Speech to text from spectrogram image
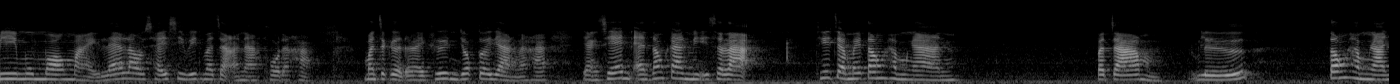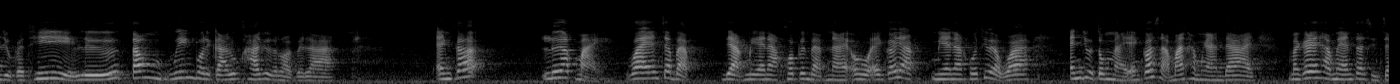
มีมุมมองใหม่ และเราใช้ชีวิตมาจากอนาคตอะค่ะ มันจะเกิดอะไรขึ้นยกตัวอย่างนะคะ อย่างเช่นแอนต้องการมีอิสระที่จะไม่ต้องทำงานประจำหรือต้องทำงานอยู่กับที่ หรือต้องวิ่งบริการลูกค้าอยู่ตลอดเวลาแอนก็ เลือกใหม่ ว่าแอนจะแบบอยากมีอนาคตเป็นแบบไหนโอ้แอนก็อยากมีอนาคตที่แบบว่าแอนอยู่ตรงไหนแอนก็สามารถทำงานได้ มันก็เลยทำให้แอนตัดสินใจ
